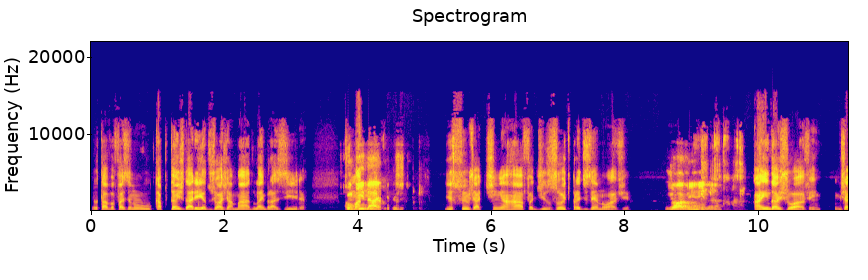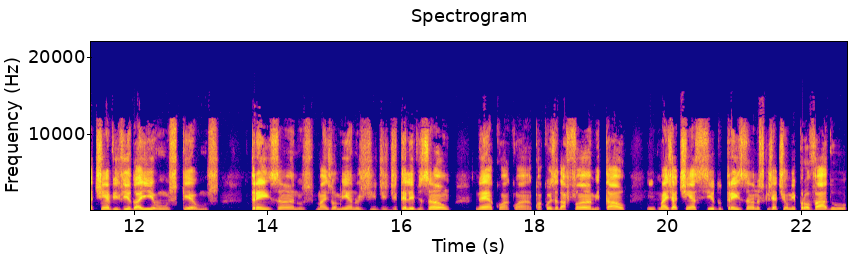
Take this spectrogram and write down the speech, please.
Eu estava fazendo o Capitães da Areia do Jorge Amado, lá em Brasília. Com, com que idade? Isso eu já tinha, Rafa, 18 para 19. Jovem ainda, né? Ainda jovem. Já tinha vivido aí uns, que, uns três anos, mais ou menos, de, de, de televisão, né? Com a, com, a, com a coisa da fama e tal. Mas já tinha sido três anos que já tinham me provado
